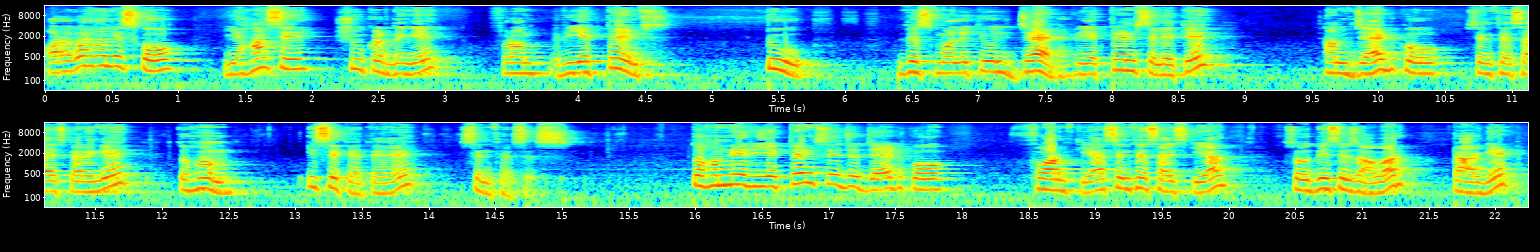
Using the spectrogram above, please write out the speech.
और अगर हम इसको यहाँ से शुरू कर देंगे from reactants to this molecule Z reactant से लेके हम जेड को सिंथेसाइज करेंगे तो हम इसे कहते हैं सिंथेसिस तो हमने रिएक्टेंट से जो जेड को फॉर्म किया सिंथेसाइज किया so this is our target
